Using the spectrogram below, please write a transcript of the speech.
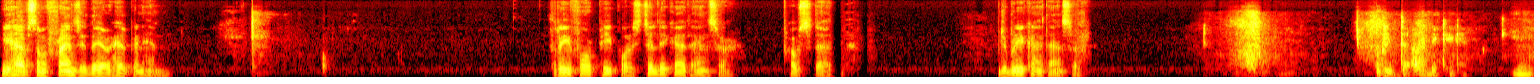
You have some friends there helping him. Three, four people still they can't answer. How sad. Jibril can't answer. Read the Arabic again.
